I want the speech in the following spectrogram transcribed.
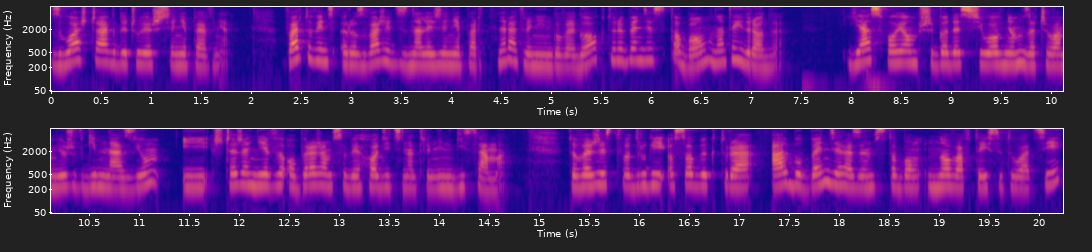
zwłaszcza gdy czujesz się niepewnie. Warto więc rozważyć znalezienie partnera treningowego, który będzie z Tobą na tej drodze. Ja swoją przygodę z siłownią zaczęłam już w gimnazjum i szczerze nie wyobrażam sobie chodzić na treningi sama. Towarzystwo drugiej osoby, która albo będzie razem z Tobą nowa w tej sytuacji,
